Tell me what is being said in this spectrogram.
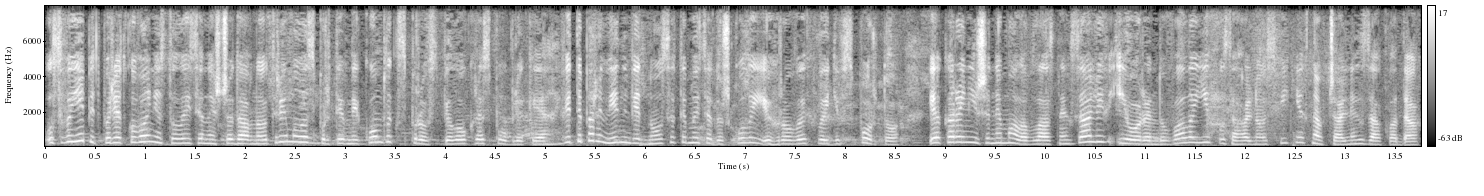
У своє підпорядкування столиця нещодавно отримала спортивний комплекс профспілок республіки. Відтепер він відноситиметься до школи ігрових видів спорту, яка раніше не мала власних залів і орендувала їх у загальноосвітніх навчальних закладах.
